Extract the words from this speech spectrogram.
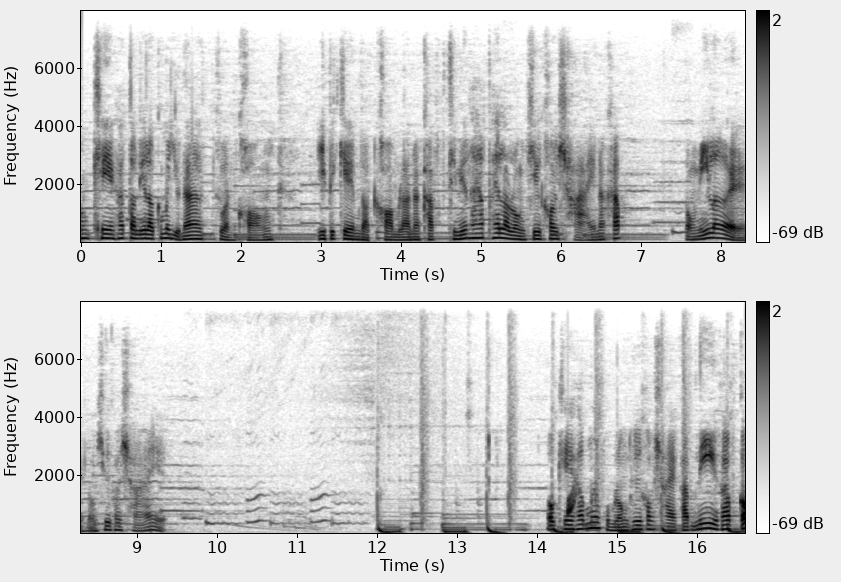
โอเคครับ ตอนนี้เราก็มาอยู่หน้าส่วนของ epicgame.com แล้วนะครับ ทีนี้นะครับให้เราลงชื่อเข้าใช้นะครับ ตรงนี้เลยลงชื่อเข้าใช้โอเคครับ เมื่อผมลงชื่อเข้าใช้ครับ นี่ครับ ก็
